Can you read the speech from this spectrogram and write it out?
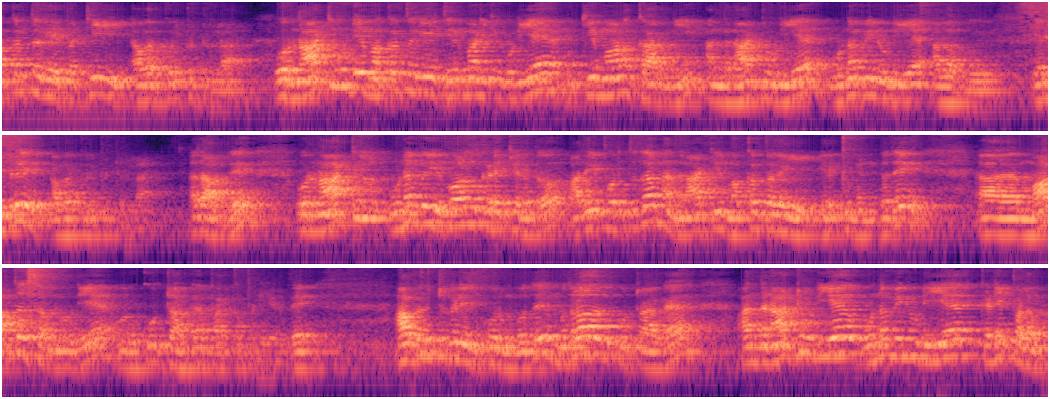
மக்கள் தொகையை பற்றி அவர் குறிப்பிட்டுள்ளார். ஒரு நாட்டினுடைய மக்கள் தொகையை தீர்மானிக்கக்கூடிய முக்கியமான காரணி அந்த நாட்டுடைய உணவினுடைய அளவு என்று அவர் குறிப்பிட்டுள்ளார். அதாவது ஒரு நாட்டில் உணவு எவ்வளவு கிடைக்கிறதோ அதை பொறுத்து தான் அந்த நாட்டில் மக்கள் தொகை இருக்கும் என்பது மார்த்தஸ் அவர்களுடைய ஒரு கூற்றாக பார்க்கப்படுகிறது. கூற்றுகளில் கூறும்போது முதலாவது கூற்றாக அந்த நாட்டினுடைய உணவினுடைய கிடைப்பளவு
